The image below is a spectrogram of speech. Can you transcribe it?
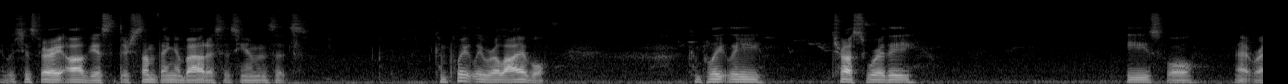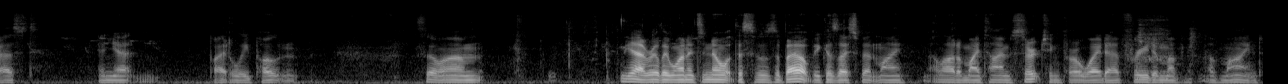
it was just very obvious that there's something about us as humans that's completely reliable, completely trustworthy, easeful, at rest, and yet vitally potent. So, um, yeah, I really wanted to know what this was about because I spent my a lot of my time searching for a way to have freedom of, of mind.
